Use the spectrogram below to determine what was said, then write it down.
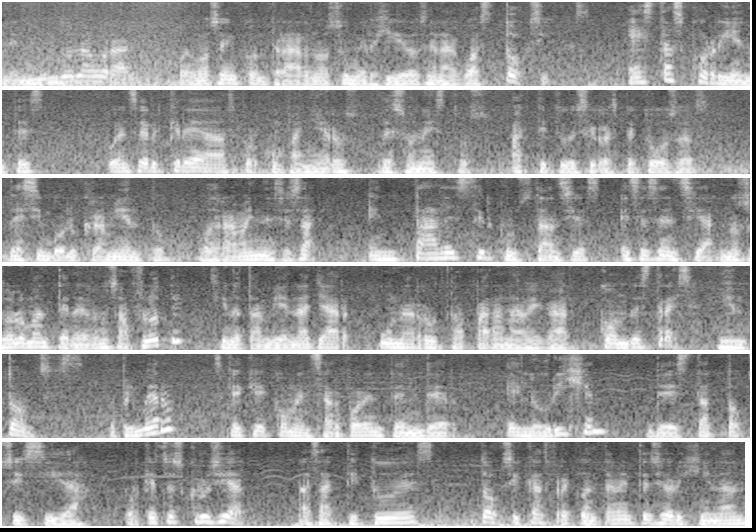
en el mundo laboral podemos encontrarnos sumergidos en aguas tóxicas. Estas corrientes pueden ser creadas por compañeros deshonestos, actitudes irrespetuosas, desinvolucramiento o drama innecesario. En tales circunstancias es esencial no solo mantenernos a flote, sino también hallar una ruta para navegar con destreza. Y entonces, lo primero es que hay que comenzar por entender el origen de esta toxicidad, porque esto es crucial. Las actitudes tóxicas frecuentemente se originan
